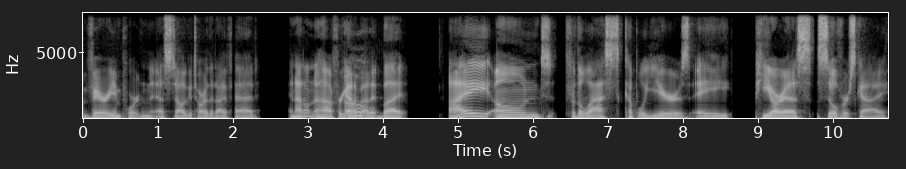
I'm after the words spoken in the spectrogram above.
very important S style guitar that I've had, and I don't know how I forgot about Oh. it, but I owned for the last couple years a PRS Silver Sky,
